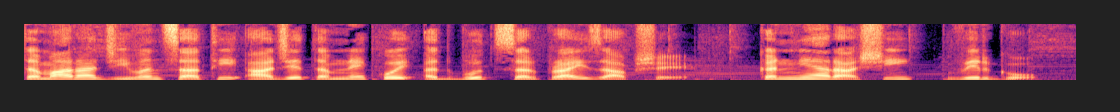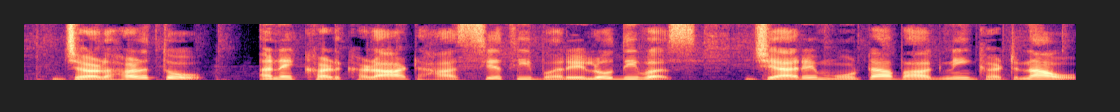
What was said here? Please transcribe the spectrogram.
તમારા જીવનસાથી આજે તમને કોઈ અદ્ભુત સરપ્રાઇઝ આપશે. કન્યા રાશિ, વિર્ગો. ઝળહળતો અને ખડખડાટ હાસ્યથી ભરેલો દિવસ, જ્યારે મોટાભાગની ઘટનાઓ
